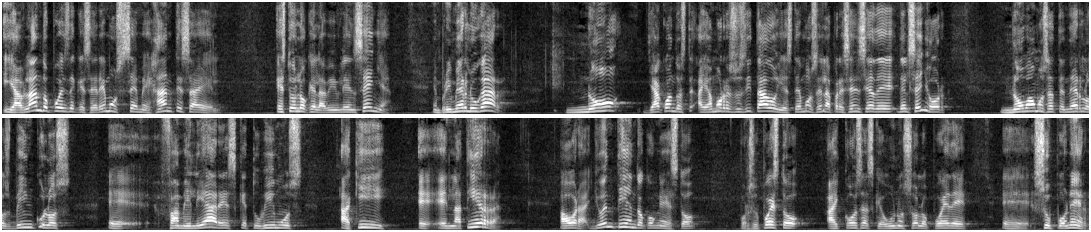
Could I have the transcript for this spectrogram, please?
y, hablando pues de que seremos semejantes a Él, esto es lo que la Biblia enseña. En primer lugar, no, ya cuando hayamos resucitado y estemos en la presencia del Señor, no vamos a tener los vínculos eh, familiares que tuvimos aquí eh, en la tierra. Ahora, yo entiendo con esto, por supuesto, hay cosas que uno solo puede eh, suponer.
